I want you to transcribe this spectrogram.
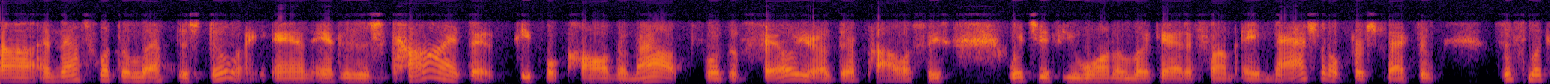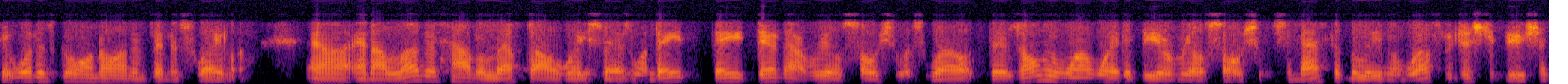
Uh, and that's what the left is doing. And it is time that people call them out for the failure of their policies, which if you want to look at it from a national perspective, just look at what is going on in Venezuela. Uh, and I love it how the left always says, well, they, they, they're not real socialists. Well, there's only one way to be a real socialist, and that's to believe in wealth redistribution,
